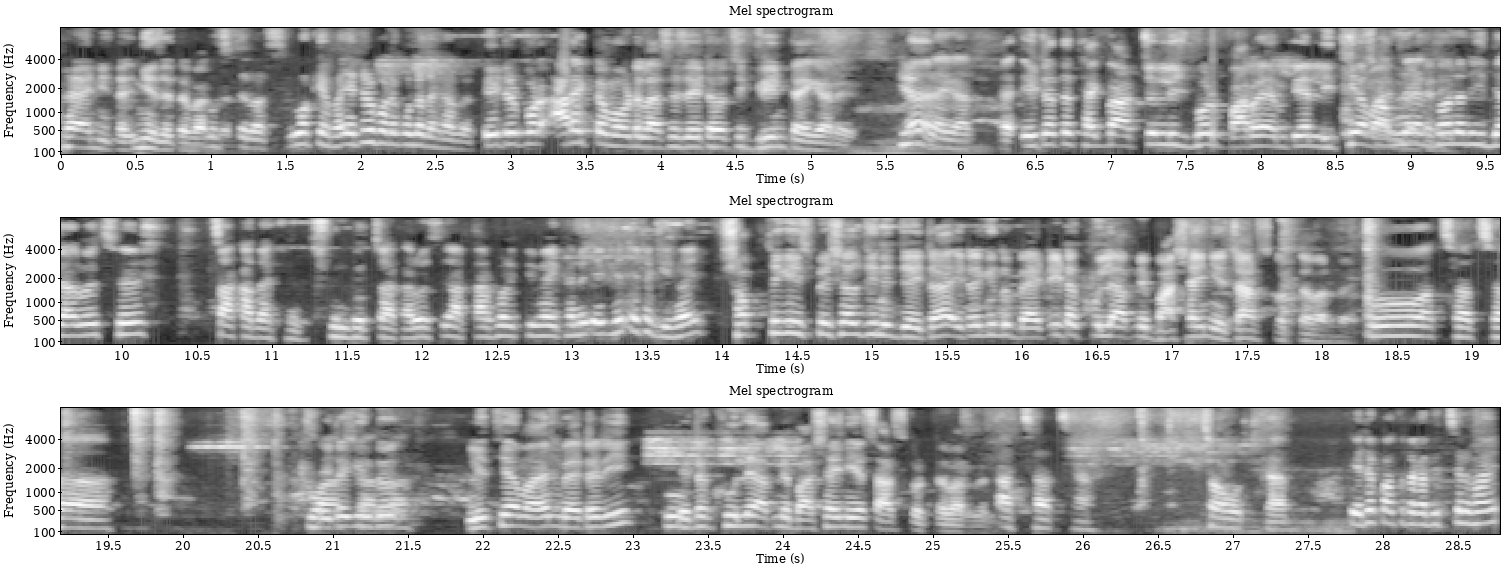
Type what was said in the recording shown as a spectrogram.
উঠায় নিতে নিয়ে যেতে পারবে। বুঝতে পারছি। ওকে ভাই এটার পরে কোনটা দেখাবে এটার পর আরেকটা মডেল আছে যেটা হচ্ছে গ্রিন টাইগারের টাইগার এটাতে থাকবে আটচল্লিশ ভোল্ট বারো এম্পিয়ার লিথিয়াম সামনে এক ধরনের ই দেওয়া রয়েছে চাকা দেখেন সুন্দর চাকা রয়েছে। আর তারপরে কি ভাই এখানে এটা কি ভাই? সব থেকে স্পেশাল জিনিস যেটা এটা কিন্তু ব্যাটারিটা খুলে আপনি বাসায় নিয়ে চার্জ করতে পারবেন। ও আচ্ছা আচ্ছা। এটা কিন্তু লিথিয়াম আয়ন ব্যাটারি এটা খুলে আপনি বাসায় নিয়ে চার্জ করতে পারবেন। আচ্ছা আচ্ছা। চমৎকার। এটা কত টাকা দিচ্ছেন ভাই?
